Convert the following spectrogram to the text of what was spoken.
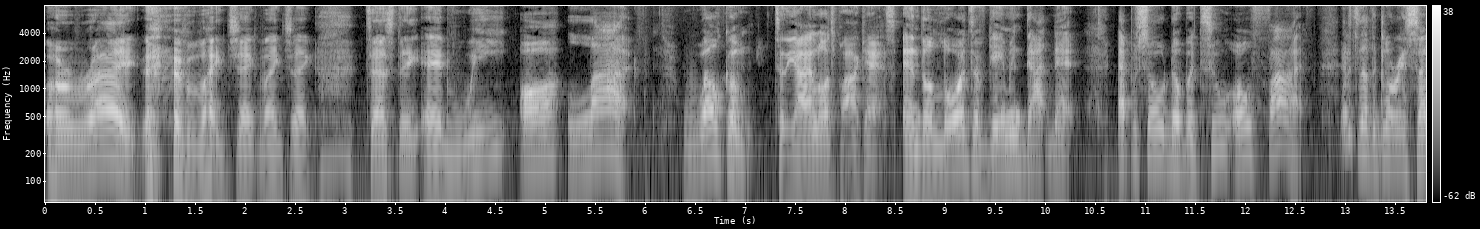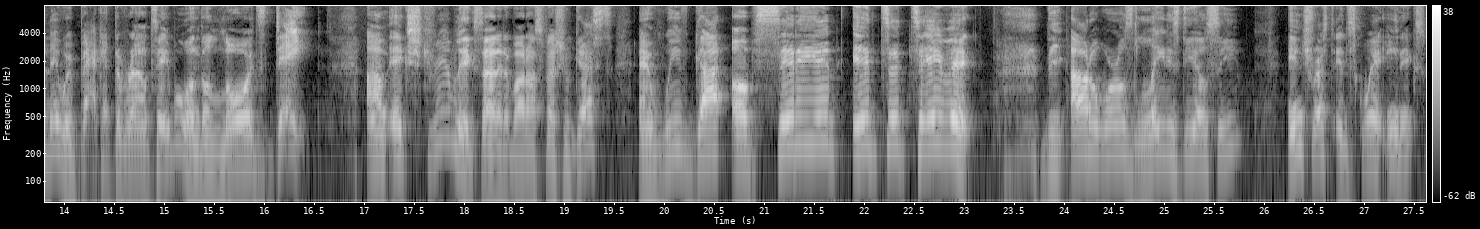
All right. mic check, mic check. Testing, and we are live. Welcome to the Iron Lords Podcast and the Lords of Gaming.net, episode number 205. And it's another glorious Sunday. We're back at the round table on the Lord's Day. I'm extremely excited about our special guest, and we've got Obsidian Entertainment, the Outer Worlds' latest DLC, interest in Square Enix,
